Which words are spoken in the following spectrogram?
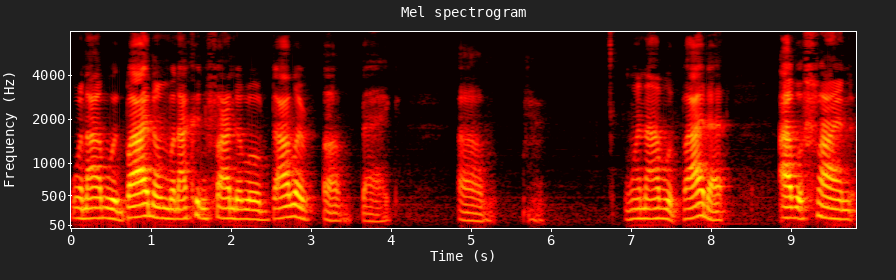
When I would buy them, when I couldn't find a little dollar uh, bag, um, when I would buy that, I would find,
